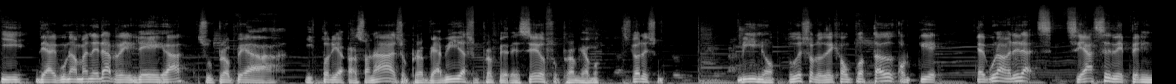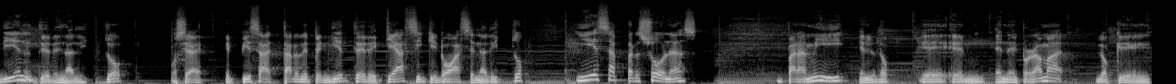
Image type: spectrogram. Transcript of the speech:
Y de alguna manera relega su propia historia personal, su propia vida, sus propios deseos, sus propias motivaciones, su propio camino. Todo eso lo deja a un costado porque de alguna manera se hace dependiente del adicto, o sea, empieza a estar dependiente de qué hace y qué no hace el adicto, y esas personas, para mí, en, eh, el programa lo que,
